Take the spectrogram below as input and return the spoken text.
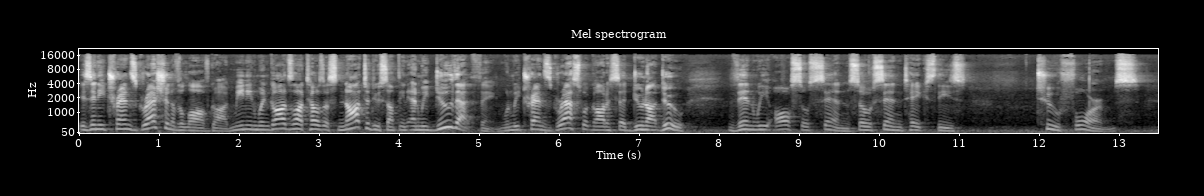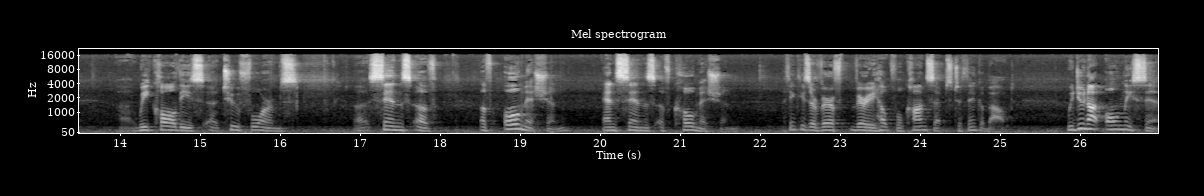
is any transgression of the law of God, meaning when God's law tells us not to do something and we do that thing, when we transgress what God has said, do not do, then we also sin. So, sin takes these two forms. Uh, we call these uh, two forms uh, sins of, of omission and sins of commission. I think these are very, very helpful concepts to think about. We do not only sin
